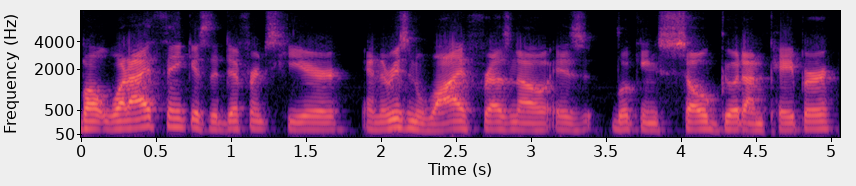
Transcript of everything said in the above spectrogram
But what I think is the difference here, and the reason why Fresno is looking so good on paper,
